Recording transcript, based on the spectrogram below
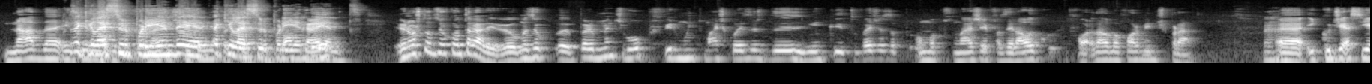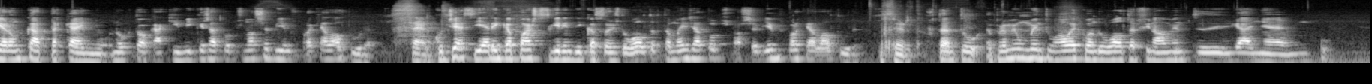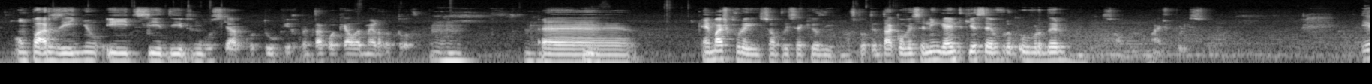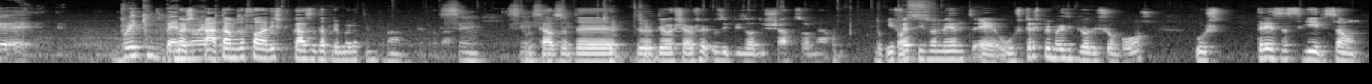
nada. Mas aquilo é surpreendente, aquilo é surpreendente. Okay. Eu não estou a dizer o contrário, eu, mas eu, eh, para momentos vou prefiro muito mais coisas de, em que tu vejas uma personagem fazer algo de alguma forma inesperada. Uhum. Uh, e que o Jesse era um bocado tacanho no que toca à química, já todos nós sabíamos por aquela altura. Certo. Que o Jesse era incapaz de seguir indicações do Walter, também já todos nós sabíamos por aquela altura. Certo. Portanto, para mim, o um momento mau é quando o Walter finalmente ganha um parzinho e decide ir negociar com o Tuco e arrebentar com aquela merda toda. Uhum. Uhum. Uh, é mais por aí, só por isso é que eu digo. Não estou a tentar convencer ninguém de que esse é o verdadeiro momento, só mais por isso. Eu, Breaking Bad Mas, não é. Ah, estamos a falar disto por causa da primeira temporada. É sim, sim. Por sim, causa sim. De, de, de, eu achar os episódios chatos ou não. Do e, efetivamente, é, os três primeiros episódios são bons, os três a seguir são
